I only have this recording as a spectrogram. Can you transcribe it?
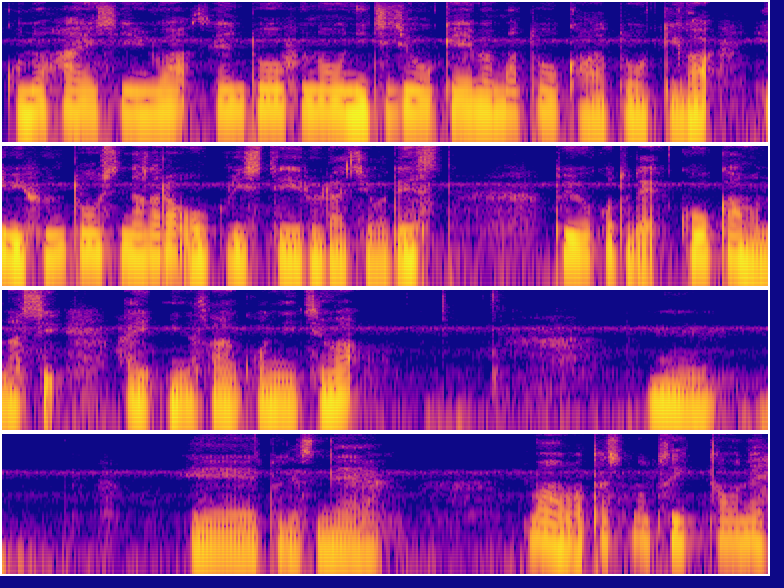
この配信は戦闘不能日常系ママトーカー陶器が日々奮闘しながらお送りしているラジオです。ということで、効果音なし。はい、皆さんこんにちは。うん。えー、っとですね。まあ私のツイッターをね、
